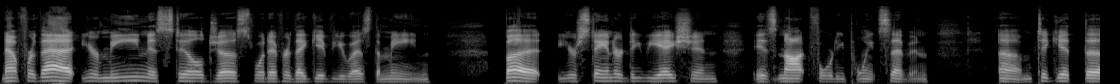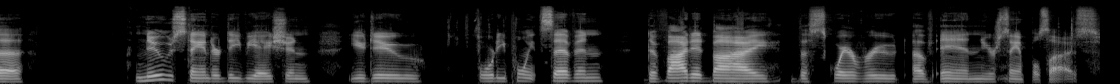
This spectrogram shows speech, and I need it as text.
Now for that, your mean is still just whatever they give you as the mean, but your standard deviation is not 40.7. Um, to get the new standard deviation, you do 40.7 divided by the square root of n, your sample size.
